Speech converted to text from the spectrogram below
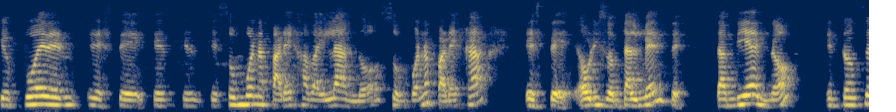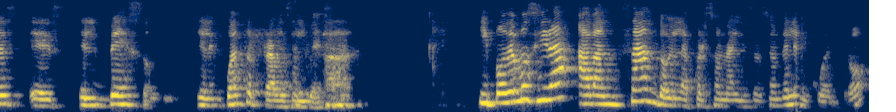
que pueden, este, que, que, son buena pareja bailando, son buena pareja este, horizontalmente también, ¿no? Entonces es el beso, el encuentro a través del beso. Y podemos ir avanzando en la personalización del encuentro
